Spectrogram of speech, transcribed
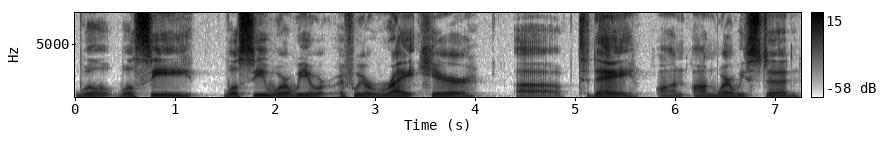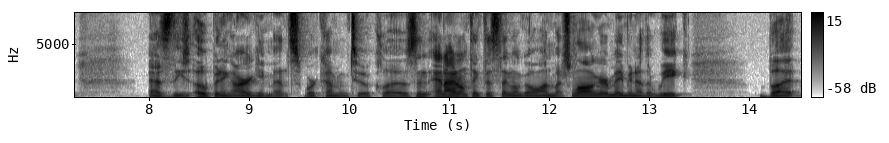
we'll we'll see we'll see where we were if we were right here uh, today on on where we stood as these opening arguments were coming to a close. And and I don't think this thing will go on much longer, maybe another week. But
